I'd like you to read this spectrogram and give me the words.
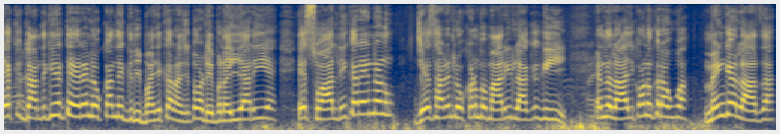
ਇੱਕ ਗੰਦਗੀ ਦੇ ਢੇਰੇ ਲੋਕਾਂ ਦੇ ਗਰੀਬਾਂ ਦੇ ਘਰਾਂ 'ਚ ਤੁਹਾਡੇ ਬਣਾਈ ਜਾ ਰਹੀ ਹੈ। ਇਹ ਸਵਾਲ ਨਹੀਂ ਕਰੇ ਇਹਨਾਂ ਨੂੰ ਜੇ ਸਾਡੇ ਲੋਕਾਂ ਨੂੰ ਬਿਮਾਰੀ ਲੱਗ ਗਈ ਇਹਨਾਂ ਇਲਾਜ ਕੌਣ ਕਰਾਊਗਾ? ਮਹਿੰਗੇ ਇਲਾਜ ਆ।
